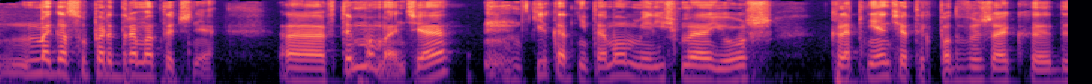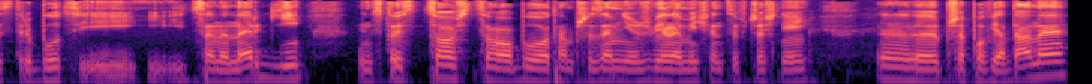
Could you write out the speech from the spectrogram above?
mega super dramatycznie. W tym momencie, kilka dni temu mieliśmy już klepnięcie tych podwyżek dystrybucji i, i cen energii, więc to jest coś, co było tam przeze mnie już wiele miesięcy wcześniej yy, przepowiadane.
